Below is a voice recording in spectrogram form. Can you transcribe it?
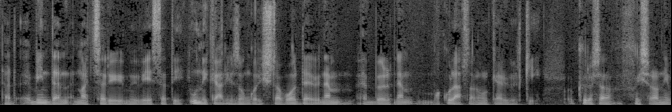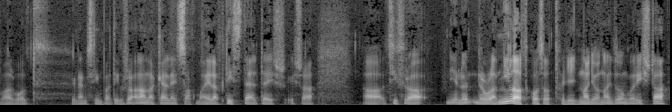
Tehát minden nagyszerű művészeti, unikális zongorista volt, de ő nem ebből nem makulátlanul került ki. Különösen a Fischer Annival volt nem szimpatikus, annak hogy szakmailag tisztelte, és, és a, a cifra róla nyilatkozott, hogy egy nagyon nagy zongorista,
